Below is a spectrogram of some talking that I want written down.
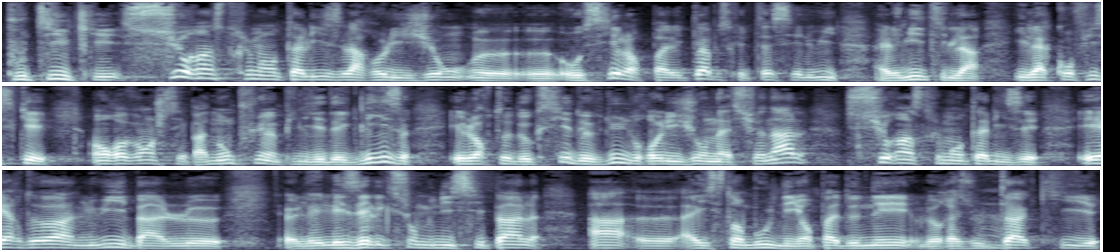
Poutine qui surinstrumentalise la religion aussi, alors pas l'État, parce que l'État c'est lui, à la limite il l'a il a confisqué. En revanche, c'est pas non plus un pilier d'église, et l'orthodoxie est devenue une religion nationale surinstrumentalisée. Et Erdogan, lui, bah, le, les, élections municipales à, à Istanbul n'ayant pas donné le résultat qu'il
